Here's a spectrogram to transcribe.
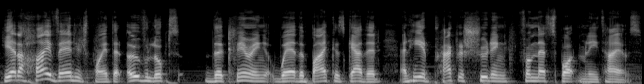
He had a high vantage point that overlooked the clearing where the bikers gathered, and he had practiced shooting from that spot many times.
